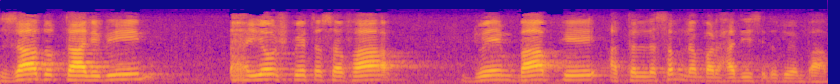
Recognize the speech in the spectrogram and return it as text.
زاد الطالبین یو شپه ته صفه دویم باب کې اتلسم نمبر حدیث د دویم باب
